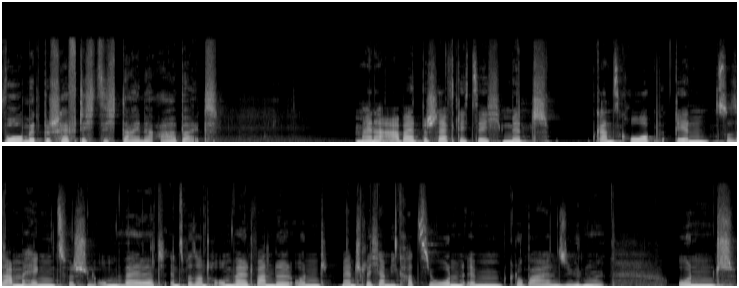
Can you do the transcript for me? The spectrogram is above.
womit beschäftigt sich deine Arbeit? Meine Arbeit beschäftigt sich mit ganz grob den Zusammenhängen zwischen Umwelt, insbesondere Umweltwandel und menschlicher Migration im globalen Süden. Und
